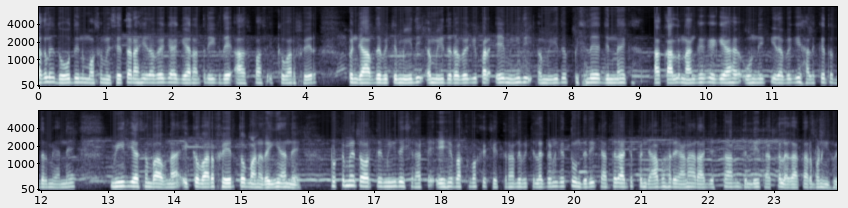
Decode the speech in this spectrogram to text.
ਅਗਲੇ 2 ਦਿਨ ਮੌਸਮ ਇਸੇ ਤਰ੍ਹਾਂ ਹੀ ਰਹੇਗਾ। 11 ਤਰੀਕ ਦੇ ਆਸ-ਪਾਸ ਇੱਕ ਵਾਰ ਫਿਰ ਪੰਜਾਬ ਦੇ ਵਿੱਚ ਮੀਂਹ ਦੀ ਉਮੀਦ ਰਹੇਗੀ, ਪਰ ਇਹ ਮੀਂਹ ਦੀ ਉਮੀਦ ਪਿਛਲੇ ਜਿੰਨੇ ਆ ਲੰਘ ਕੇ ਗਿਆ ਹੈ ਉਨੀ ਕੀ ਰਹੇਗੀ। ਹਲਕੇ ਤੋਂ ਦਰਮਿਆਨੇ ਮੀਂਹ ਦੀਆਂ ਸੰਭਾਵਨਾ ਇੱਕ ਵਾਰ ਫੇਰ ਤੋਂ ਬਣ ਰਹੀਆਂ ਨੇ। ਟੁੱਟਵੇਂ ਤੌਰ ਤੇ ਮੀਂਹ ਦੇ ਛਰਾਟੇ ਇਹ ਵੱਖ-ਵੱਖ ਖੇਤਰਾਂ ਦੇ ਵਿੱਚ ਲੱਗਣਗੇ। ਧੁੰਦ ਦੀ ਚਾਦਰ ਅੱਜ ਪੰਜਾਬ, ਹਰਿਆਣਾ, ਰਾਜਸਥਾਨ, ਦਿੱਲੀ ਤੱਕ ਲਗਾਤਾਰ ਬਣੀ ਹੋਈ।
